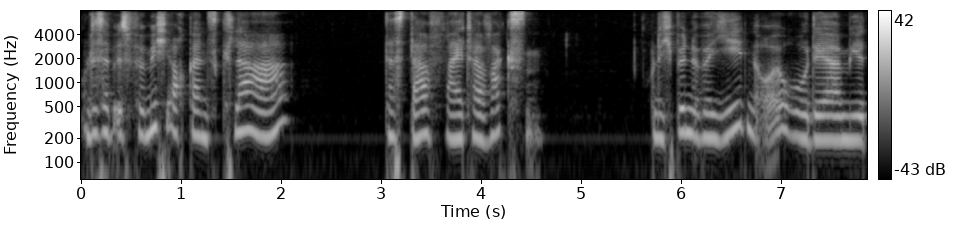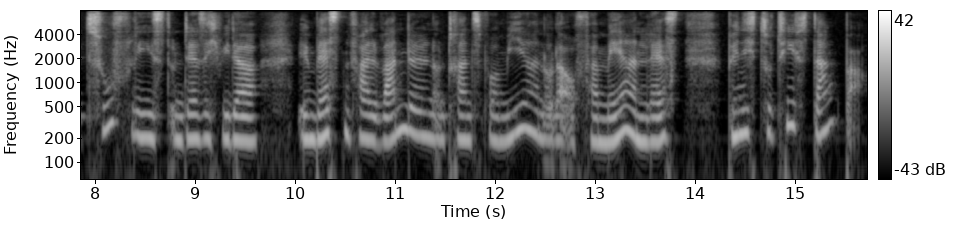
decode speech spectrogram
Und deshalb ist für mich auch ganz klar, das darf weiter wachsen. Und ich bin über jeden Euro, der mir zufließt und der sich wieder im besten Fall wandeln und transformieren oder auch vermehren lässt, bin ich zutiefst dankbar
